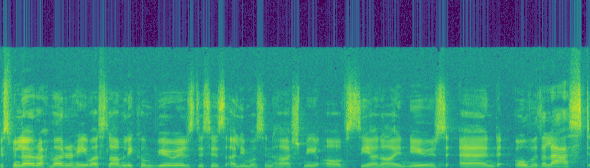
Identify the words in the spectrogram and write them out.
Bismillah ar-Rahman ar-Rahim. Assalamu alaikum viewers. This is Ali Mohsin Hashmi of CNI News. And over the last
